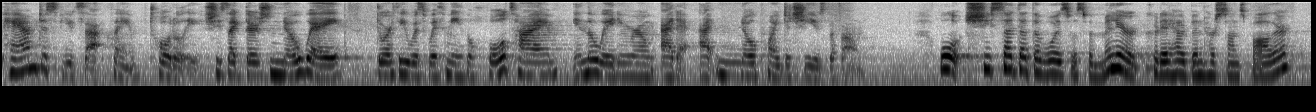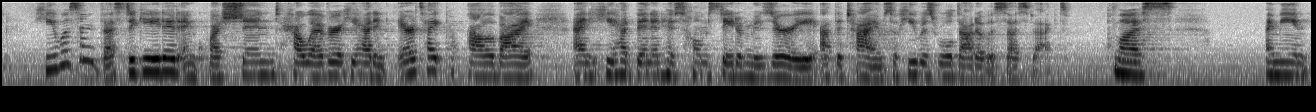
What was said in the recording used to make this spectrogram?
Pam disputes that claim totally. She's like, there's no way Dorothy was with me the whole time in the waiting room. At, at no point did she use the phone. Well, she said that the voice was familiar. Could it have been her son's father? He was investigated and questioned. However, he had an airtight alibi and he had been in his home state of Missouri at the time, so he was ruled out of a suspect. Hmm. Plus, I mean,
